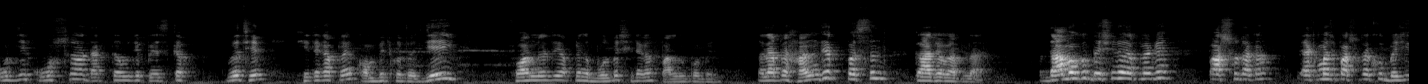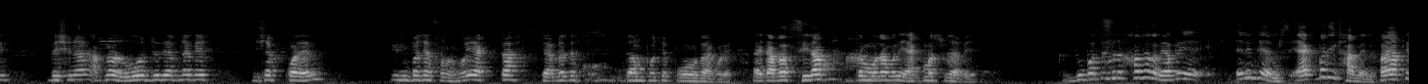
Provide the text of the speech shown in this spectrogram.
ওর যে কোর্সটা ডাক্তারবাবু যে প্রেসক্রাইব করেছেন, সেটাকে আপনাকে কমপ্লিট করতে হবে। যেই ফর্মুলাটি আপনাকে বলবে, সেটাকে পালন করবেন। তাহলে আপনার হান্ড্রেড পার্সেন্ট কাজ হবে আপনার। দামও খুব বেশি নয় আপনাকে, পাঁচশো টাকা। এক মাসে পাঁচশো টাকা খুব বেশি বেশি নয়। আপনার রোজ যদি আপনাকে হিসাব করেন তিন বছর পনেরো ওই একটা ট্যাবলেটের দাম পড়ছে পনেরো টাকা করে। আর এটা আপনার সিরাপ মোটামুটি এক মাস যাবে দু বছর মধ্যে খাওয়া নেই আপনি এনি টাইমস একবারই খাবেন। হয় আপনি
